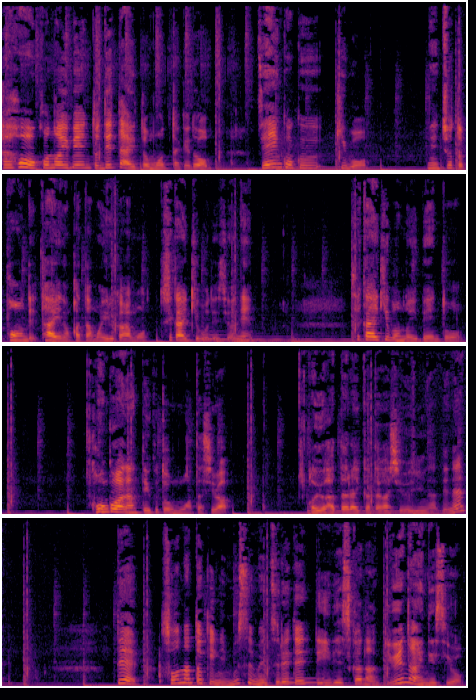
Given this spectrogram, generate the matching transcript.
他方このイベント出たいと思ったけど全国規模ね、ちょっとポンでタイの方もいるからもう世界規模ですよね。世界規模のイベント今後はなっていくと思う私は。こういう働き方が主流になってね。でそんな時に娘連れてっていいですかなんて言えないんですよ。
